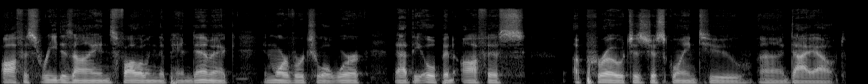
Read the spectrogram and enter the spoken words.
office redesigns following the pandemic and more virtual work, that the open office approach is just going to uh, die out.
